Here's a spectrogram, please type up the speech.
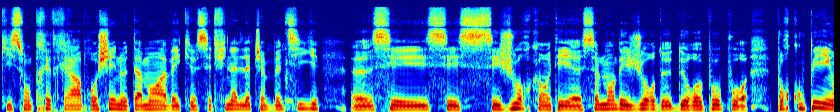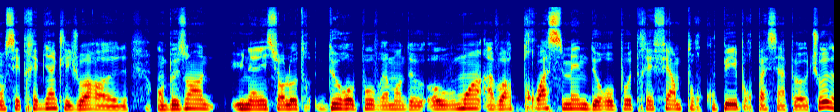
qui sont très très rapprochées, notamment avec cette finale de la Champions League. ces, ces, ces, jours qui ont été seulement des jours de, de, repos pour pour couper, et on sait très bien que les joueurs ont besoin besoin une année sur l'autre de repos, vraiment de au moins avoir trois semaines de repos très ferme pour couper, pour passer un peu à autre chose.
